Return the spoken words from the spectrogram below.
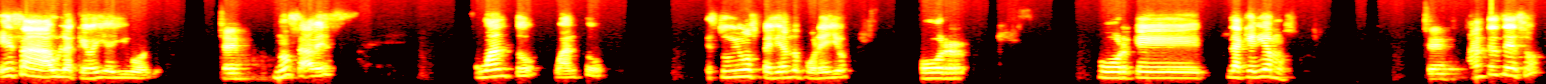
esa aula que hoy ahí voy, no sabes cuánto, cuánto estuvimos peleando por ello, por, porque la queríamos. Antes de eso,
